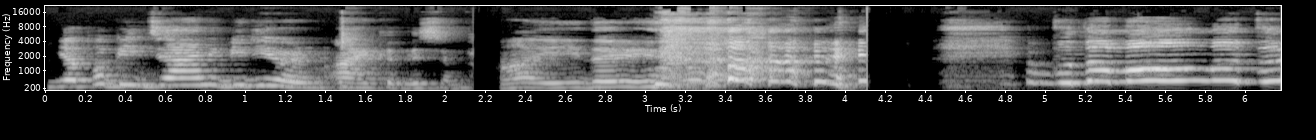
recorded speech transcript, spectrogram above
Yapabileceğini biliyorum arkadaşım. Haydi. Bu da mı olmadı?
